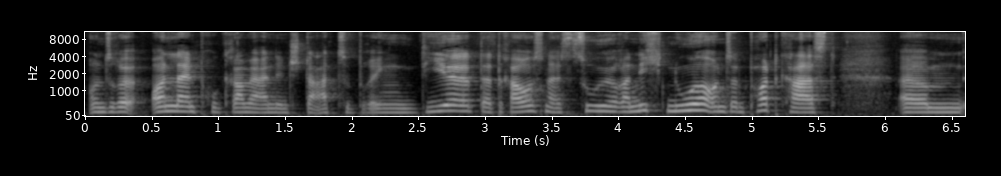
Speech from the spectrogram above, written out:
unsere Online-Programme an den Start zu bringen. Dir da draußen als Zuhörer nicht nur unseren Podcast ähm,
